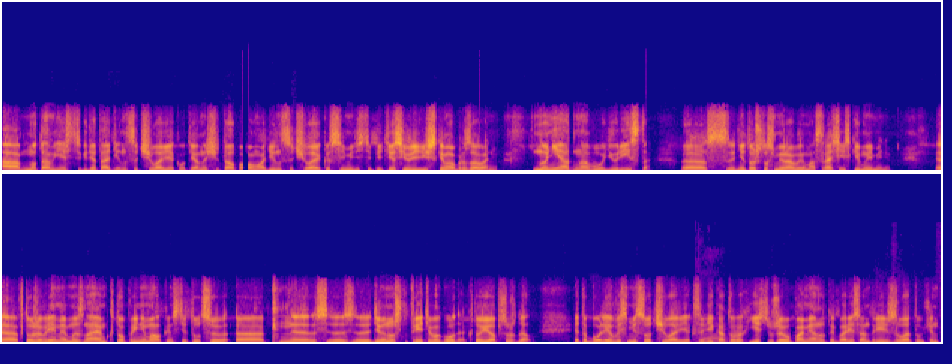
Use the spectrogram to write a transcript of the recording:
А, ну, там есть где-то 11 человек, вот я насчитал, по-моему, 11 человек из 75 с юридическим образованием. Но ни одного юриста, э, с, не то что с мировым, а с российским именем. Э, в то же время мы знаем, кто принимал Конституцию э, э, с 93 -го года, кто ее обсуждал. Это более 800 человек, среди да. которых есть уже упомянутый Борис Андреевич Золотухин,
